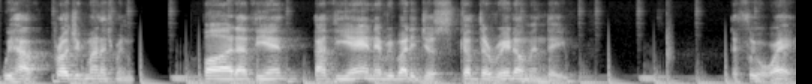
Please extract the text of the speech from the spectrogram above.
we have project management. But at the end, at the end, everybody just got the rhythm and they they flew away.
